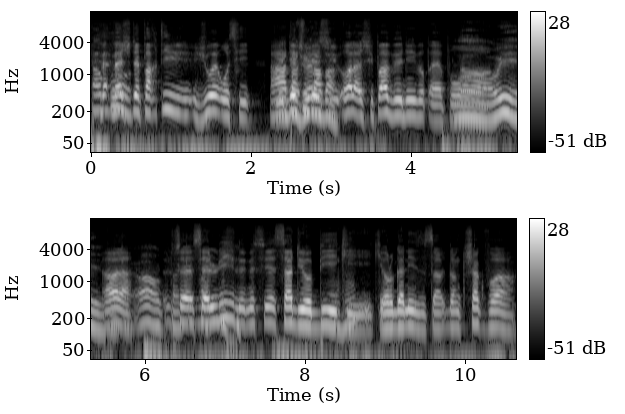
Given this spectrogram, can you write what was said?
Ah mais, bon mais j'étais parti jouer aussi. Ah, le défilé, je, voilà, je suis pas venu euh, pour. Non, oui. voilà. donc, ah, C'est lui, le monsieur Sadiobi, Mhm. qui, qui organise ça. Donc chaque fois,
